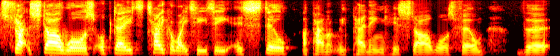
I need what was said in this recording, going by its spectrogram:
Star Wars update. Taika Waititi is still apparently penning his Star Wars film that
